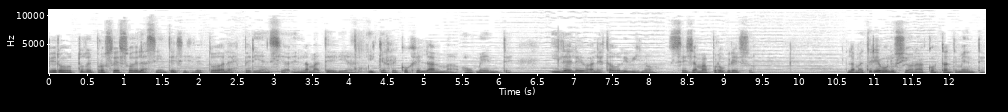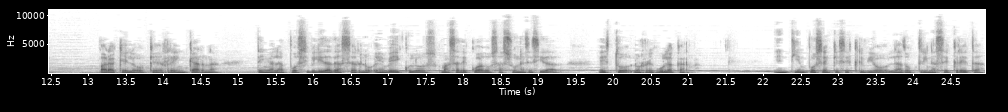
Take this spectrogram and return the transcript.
pero todo el proceso de la síntesis de toda la experiencia en la materia y que recoge el alma o mente y la eleva al estado divino se llama progreso. La materia evoluciona constantemente para que lo que reencarna tenga la posibilidad de hacerlo en vehículos más adecuados a su necesidad. Esto lo regula karma. En tiempos en que se escribió la doctrina secreta,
